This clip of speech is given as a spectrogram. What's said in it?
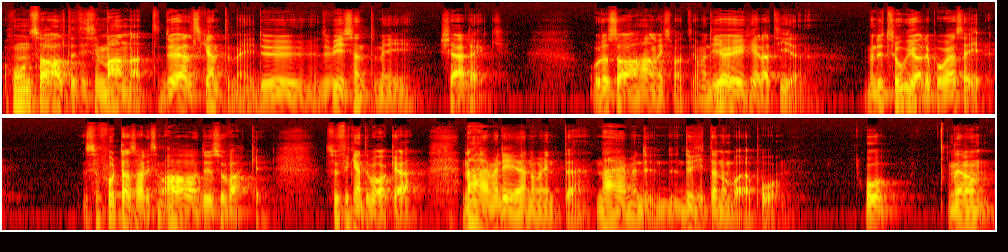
Hon sa alltid till sin man att du älskar inte mig, du, du visar inte mig kärlek. Och då sa han liksom att ja, men det gör jag ju hela tiden. Men du tror ju aldrig på vad jag säger. Så fort han sa liksom ah du är så vacker. Så fick han tillbaka nej men det är jag nog inte. Nej men du, du hittar nog bara på. Och när de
